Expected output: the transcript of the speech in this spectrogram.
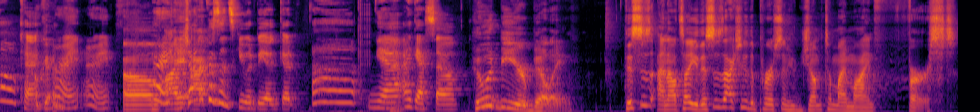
Oh, okay. Okay. All right. All right. Um, all right. I- John I- Krasinski would be a good. Uh, yeah, I guess so. Who would be your Billy? This is, and I'll tell you, this is actually the person who jumped to my mind first.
